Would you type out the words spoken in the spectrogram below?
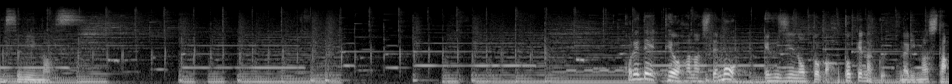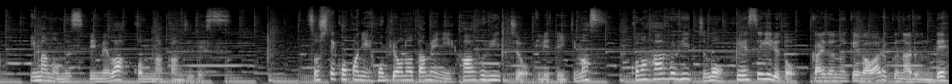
結びます。これで手を離しても F 字ノットがほどけなくなりました。今の結び目はこんな感じです。そしてここに補強のためにハーフフィッチを入れていきます。このハーフフィッチも増えすぎるとガイド抜けが悪くなるんで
